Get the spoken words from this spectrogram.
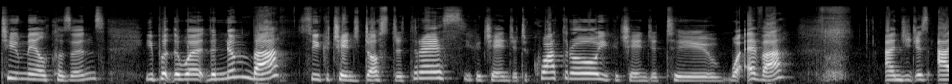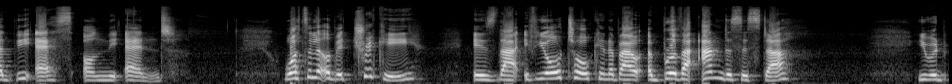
two male cousins. You put the word, the number, so you could change dos to tres, you could change it to cuatro, you could change it to whatever and you just add the S on the end. What's a little bit tricky is that if you're talking about a brother and a sister, you would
